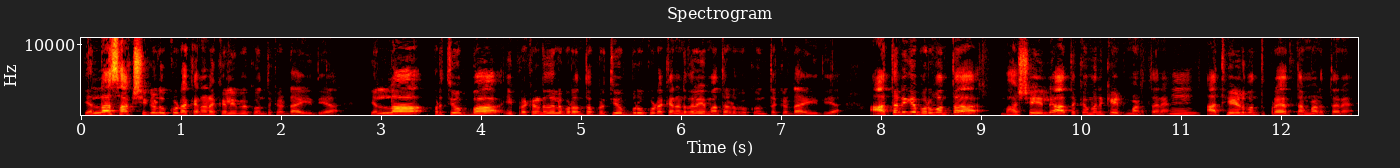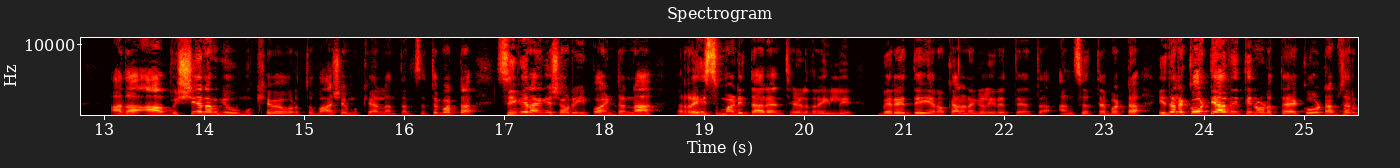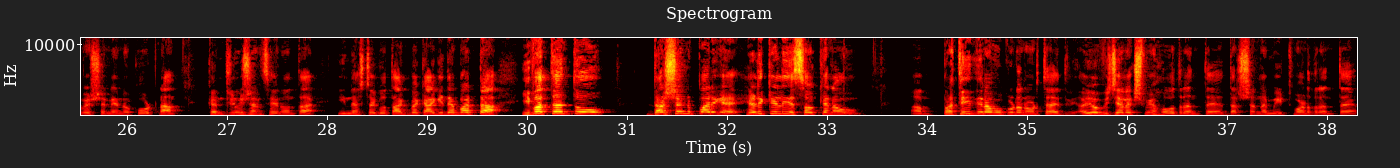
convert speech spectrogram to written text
ಎಲ್ಲಾ ಸಾಕ್ಷಿಗಳು ಕೂಡ ಕನ್ನಡ ಕಲಿಬೇಕು ಅಂತ ಕಡ್ಡಾಯ ಇದೆಯಾ? ಎಲ್ಲ ಪ್ರತಿಯೊಬ್ಬ ಈ ಪ್ರಕರಣದಲ್ಲಿ ಬರುವಂಥ ಪ್ರತಿಯೊಬ್ಬರೂ ಕೂಡ ಕನ್ನಡದಲ್ಲೇ ಮಾತಾಡಬೇಕು ಅಂತ ಕಡ್ಡಾಯ ಇದೆಯಾ? ಆತನಿಗೆ ಬರುವಂತ ಭಾಷೆಯಲ್ಲಿ ಆತ ಕಮ್ಯುನಿಕೇಟ್ ಮಾಡ್ತಾನೆ. ಆತ ಹೇಳುವಂತ ಪ್ರಯತ್ನ ಮಾಡ್ತಾನೆ. ಅದ ಆ ವಿಷಯ ನಮಗೆ ಮುಖ್ಯವೇ ಹೊರತು ಭಾಷೆ ಮುಖ್ಯ ಅಲ್ಲ ಅಂತ ಅನ್ಸುತ್ತೆ. ಬಟ್ ಸಿ ವಿ ನಾಗೇಶ್ ಅವರು ಈ ಪಾಯಿಂಟ್ ಅನ್ನ ರೈಸ್ ಮಾಡಿದ್ದಾರೆ ಅಂತ ಹೇಳಿದ್ರೆ ಇಲ್ಲಿ ಬೇರೆದ್ದೇ ಏನೋ ಕಾರಣಗಳಿರುತ್ತೆ ಅಂತ ಅನ್ಸುತ್ತೆ. ಬಟ್ ಇದನ್ನ ಕೋರ್ಟ್ ಯಾವ ರೀತಿ ನೋಡುತ್ತೆ? ಕೋರ್ಟ್ ಅಬ್ಸರ್ವೇಷನ್ ಏನು? ಕೋರ್ಟ್ನ ಕನ್ಕ್ಲೂಷನ್ಸ್ ಏನು ಅಂತ ಇನ್ನಷ್ಟೇ ಗೊತ್ತಾಗಬೇಕಾಗಿದೆ. ಬಟ್ ಇವತ್ತಂತೂ ದರ್ಶನ್ ಪಾರಿಗೆ ಹೇಳಿಕೆಳಿ ಸೌಖ್ಯ ನಾವು ಪ್ರತಿದಿನವೂ ಕೂಡ ನೋಡ್ತಾ ಇದ್ವಿ. ಅಯ್ಯೋ, ವಿಜಯಲಕ್ಷ್ಮಿ ಹೋದ್ರಂತೆ ದರ್ಶನ ಮೀಟ್ ಮಾಡಿದ್ರಂತೆ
